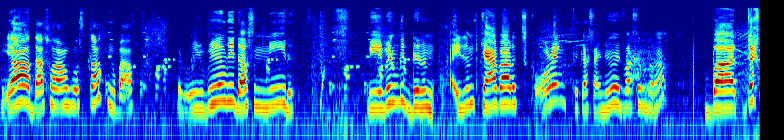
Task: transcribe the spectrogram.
Yeah, that's what I was talking about. But we really doesn't need We really didn't, I didn't care about it scoring because I knew it wasn't gonna. But just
